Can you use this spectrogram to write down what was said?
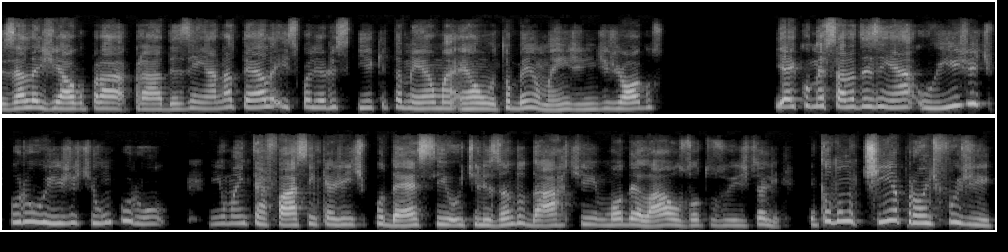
eles eleger algo para desenhar na tela e escolheram o Skia, que também é uma, é um, também uma engine de jogos. E aí começaram a desenhar widget por widget, um por um, e uma interface em que a gente pudesse, utilizando o Dart, modelar os outros widgets ali. Então não tinha para onde fugir.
